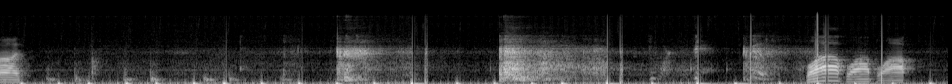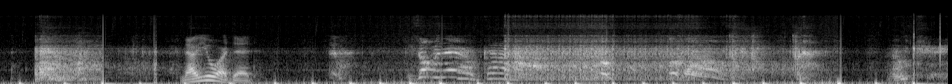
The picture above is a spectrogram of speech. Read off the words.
On. Blah, blah, blah. Now you are dead. He's over there. Oh, God. Okay.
